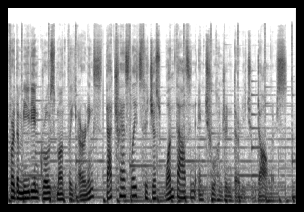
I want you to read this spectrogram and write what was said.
For the median gross monthly earnings, that translates to just $1,232.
